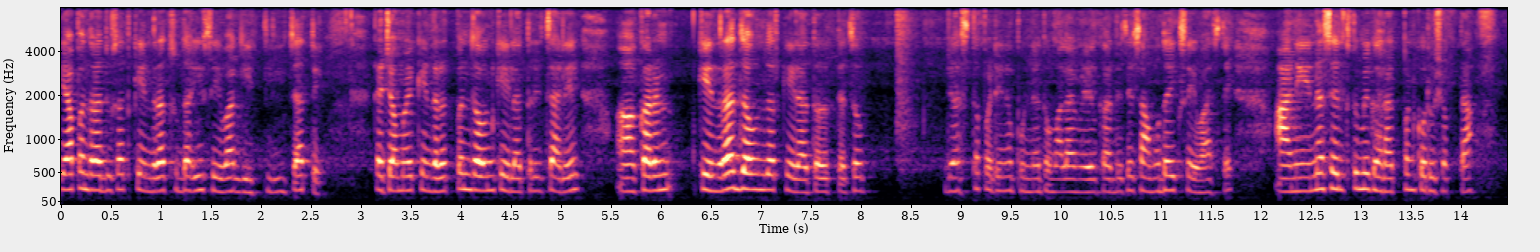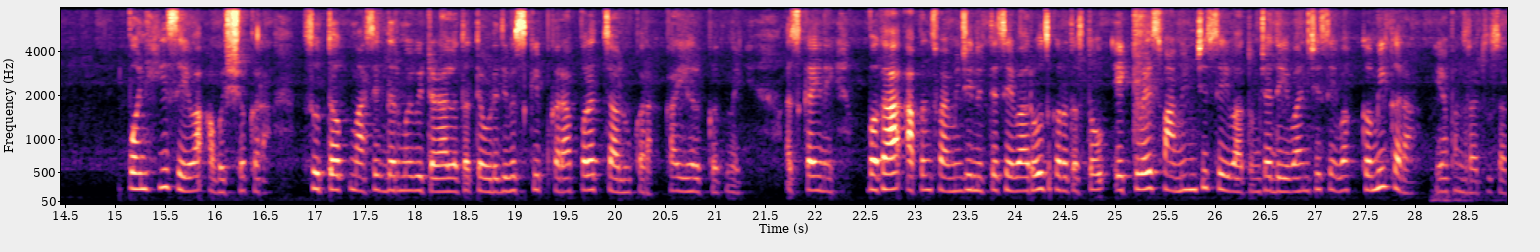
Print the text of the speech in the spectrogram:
या पंधरा दिवसात केंद्रातसुद्धा ही सेवा घेतली जाते. त्याच्यामुळे केंद्रात पण जाऊन केला तरी चालेल. कारण केंद्रात जाऊन जर केला तर त्याचं जास्त पटीनं पुण्य तुम्हाला मिळेल कारण त्याची सामुदायिक सेवा असते. आणि नसेल तर तुम्ही घरात पण करू शकता. पण ही सेवा अवश्य करा. सुतक मासिक धर्म विटाळाला तर तेवढे दिवस स्किप करा परत चालू करा. काही हरकत नाही. असं काही नाही. बघा आपण स्वामींची नित्यसेवा रोज करत असतो. एक वेळ स्वामींची सेवा तुमच्या देवांची सेवा कमी करा या पंधरा दिवसात.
